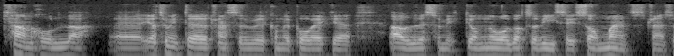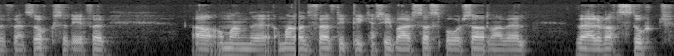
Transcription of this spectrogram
kan hålla. Eh, jag tror inte transferförbudet kommer påverka alldeles för mycket. Om något så visar ju sommarens transferfönster också det. För ja, om, man, eh, om man hade följt lite kanske i Barcas spår så hade man väl värvat stort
